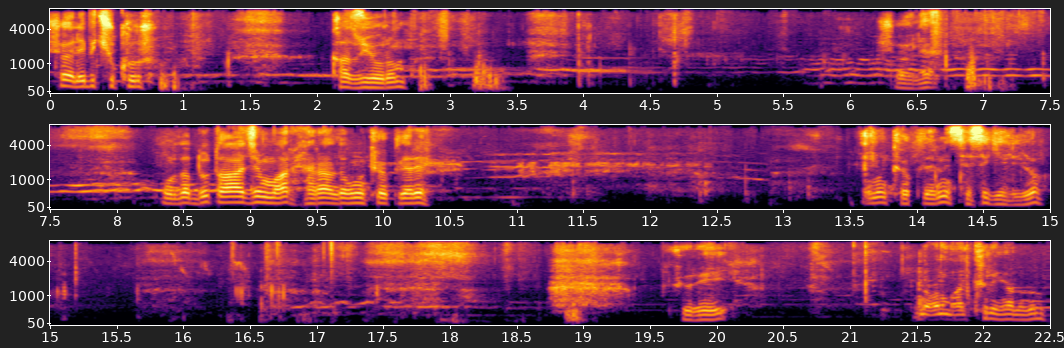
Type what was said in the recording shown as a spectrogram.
şöyle bir çukur kazıyorum. Şöyle. Burada dut ağacım var. Herhalde onun kökleri onun köklerinin sesi geliyor. Küreği normal küreği alalım.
